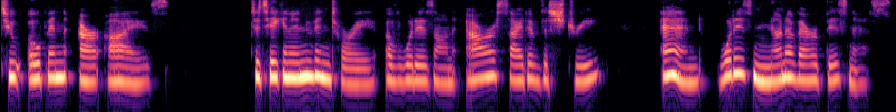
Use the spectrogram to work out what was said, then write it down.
to open our eyes, to take an inventory of what is on our side of the street and what is none of our business.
